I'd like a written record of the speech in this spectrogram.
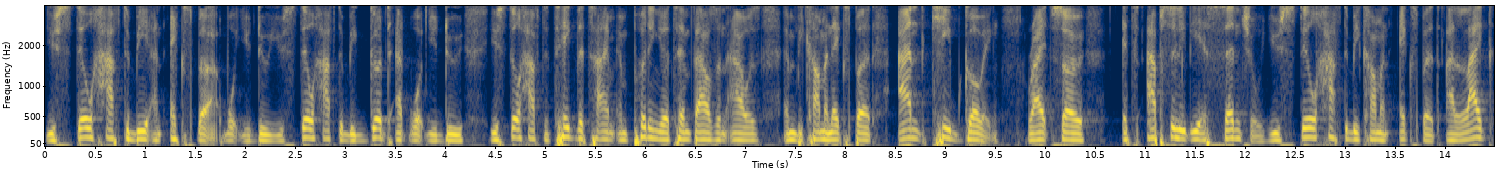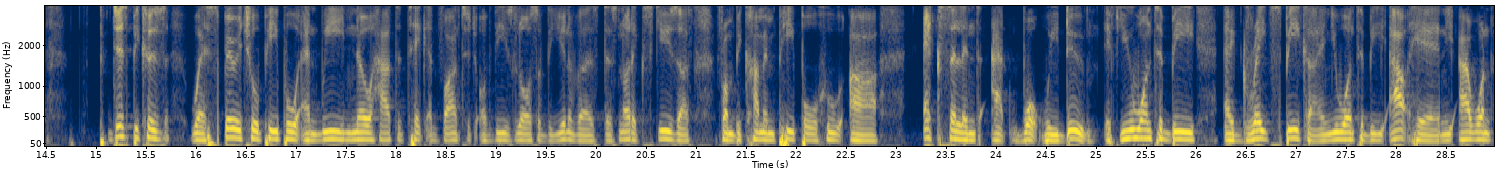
You still have to be an expert at what you do. You still have to be good at what you do. You still have to take the time and put in your 10,000 hours and become an expert and keep going, right? So it's absolutely essential. You still have to become an expert. I like just because we're spiritual people and we know how to take advantage of these laws of the universe does not excuse us from becoming people who are excellent at what we do. If you want to be a great speaker and you want to be out here and I want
